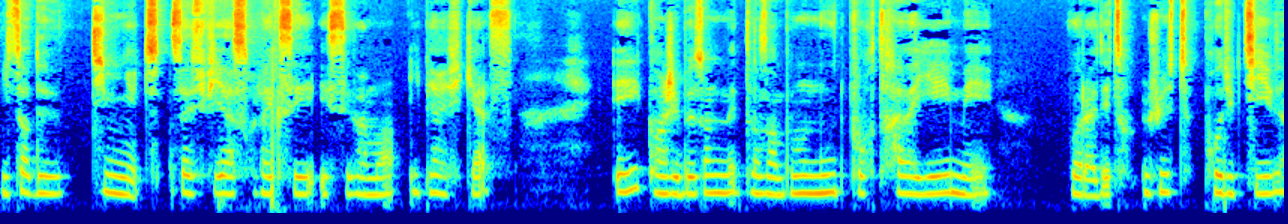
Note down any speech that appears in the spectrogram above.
Histoire de 10 minutes, ça suffit à se relaxer et c'est vraiment hyper efficace. Et quand j'ai besoin de me mettre dans un bon mood pour travailler, mais voilà, d'être juste productive,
